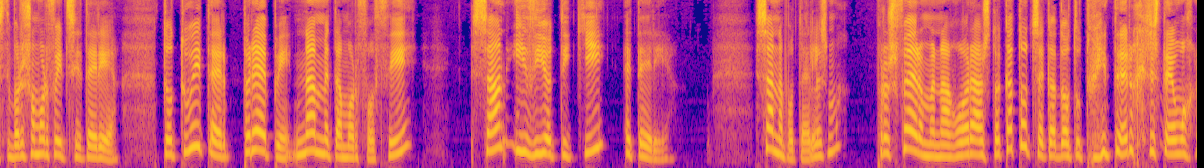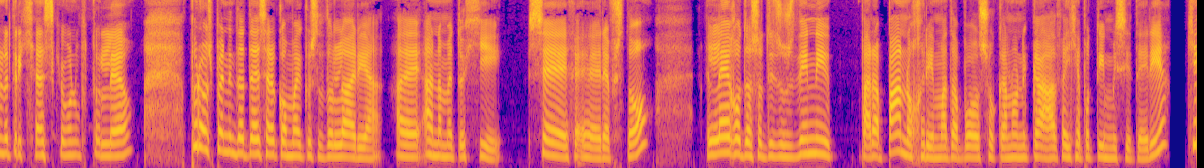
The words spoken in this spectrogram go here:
στην παρούσα μορφή της εταιρεία. Το Twitter πρέπει να μεταμορφωθεί σαν ιδιωτική εταιρεία. Σαν αποτέλεσμα, προσφέρομαι να αγοράσω το 100% του Twitter, Χριστέ μου, έχω να τριχιάσει και μόνο που το λέω, προς 54,20 δολάρια ε, αναμετοχή σε ε, ρευστό, λέγοντας ότι τους δίνει παραπάνω χρήματα από όσο κανονικά θα είχε αποτίμηση η εταιρεία και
